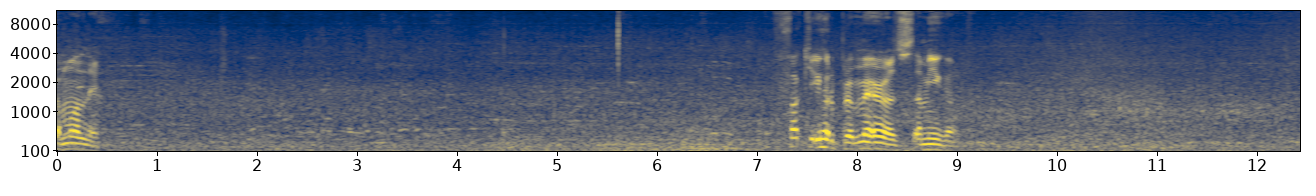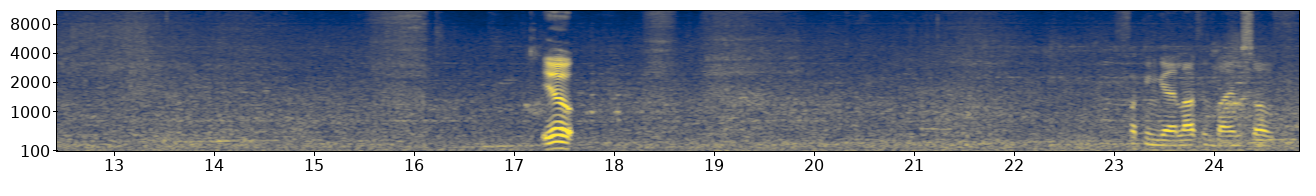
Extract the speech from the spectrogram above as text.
guacamole fuck your primeros amigo Yo. Fucking guy laughing by himself.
